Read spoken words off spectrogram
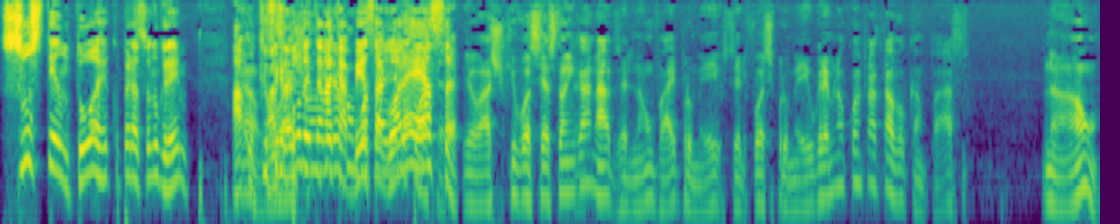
sustentou a recuperação do Grêmio. Ah, Não, o que o Filipão está na cabeça agora ele, é essa. Eu acho que vocês estão enganados. Ele não vai para o meio. Se ele fosse para o meio, o Grêmio não contratava o Campas. Não,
